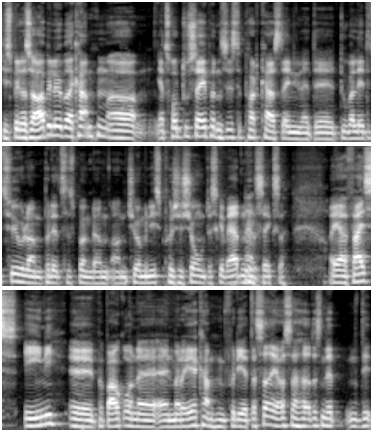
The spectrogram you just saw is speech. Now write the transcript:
de spiller sig op i løbet af kampen, og jeg tror, du sagde på den sidste podcast, Daniel, at øh, du var lidt i tvivl om på det tidspunkt, om, om Chominis position, det skal være den her mm. Og jeg er faktisk enig øh, på baggrund af, af Maria-kampen, fordi at der sad jeg også og havde det sådan lidt... Det,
